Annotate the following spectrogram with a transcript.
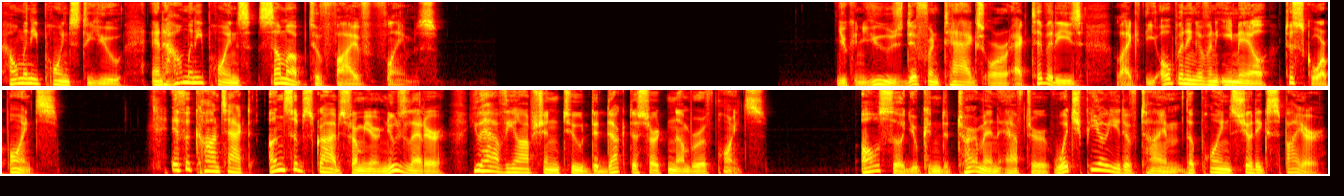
how many points to you and how many points sum up to 5 flames. You can use different tags or activities, like the opening of an email, to score points. If a contact unsubscribes from your newsletter, you have the option to deduct a certain number of points. Also, you can determine after which period of time the points should expire,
